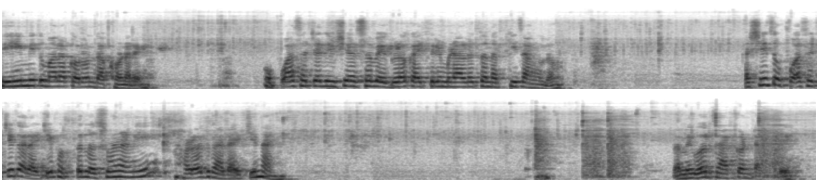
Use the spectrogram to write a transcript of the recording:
तीही मी तुम्हाला करून दाखवणार आहे. उपवासाच्या दिवशी असं वेगळं काहीतरी मिळालं तर नक्की चांगलं. अशीच उपवासाची करायची फक्त लसूण आणि हळद घालायची नाही. तर मी वर झाकण टाकते.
